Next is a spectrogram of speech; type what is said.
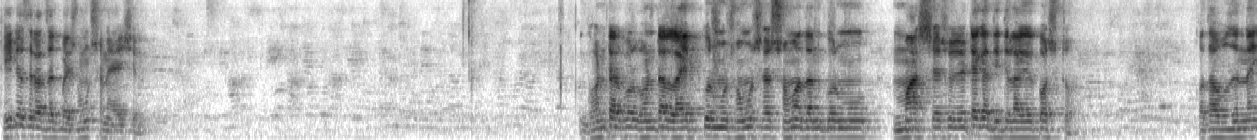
ঠিক আছে রাজ্জাক ভাই, সমস্যা নেই, আইসেন। ঘণ্টার পর ঘণ্টা লাইভ কর্ম, সমস্যার সমাধান কর্ম, মাস শেষ হলে টাকা দিতে লাগে কষ্ট। কথা বোঝেন নাই?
